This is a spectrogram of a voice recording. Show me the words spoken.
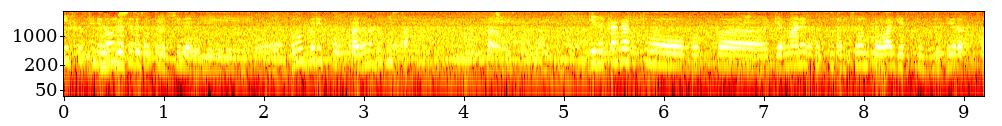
и с 1 600 хиляди българи под прага на бедността. Това ще остане. И така както в Германия концентрационните лагери символизират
